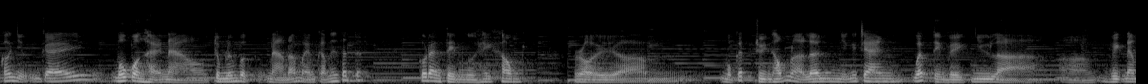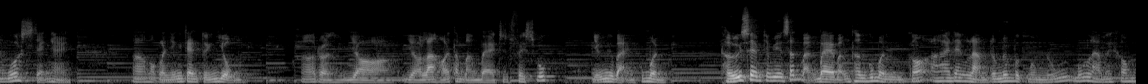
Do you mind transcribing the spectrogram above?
có những cái mối quan hệ nào trong lĩnh vực nào đó mà em cảm thấy thích đó có đang tìm người hay không? Rồi uh, một cách truyền thống là lên những cái trang web tìm việc như là Vietnam Việt Nam Works chẳng hạn à, hoặc là những trang tuyển dụng à, rồi dò dò la hỏi thăm bạn bè trên Facebook những người bạn của mình. Thử xem trong danh sách bạn bè bản thân của mình có ai đang làm trong lĩnh vực mà mình muốn muốn làm hay không.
